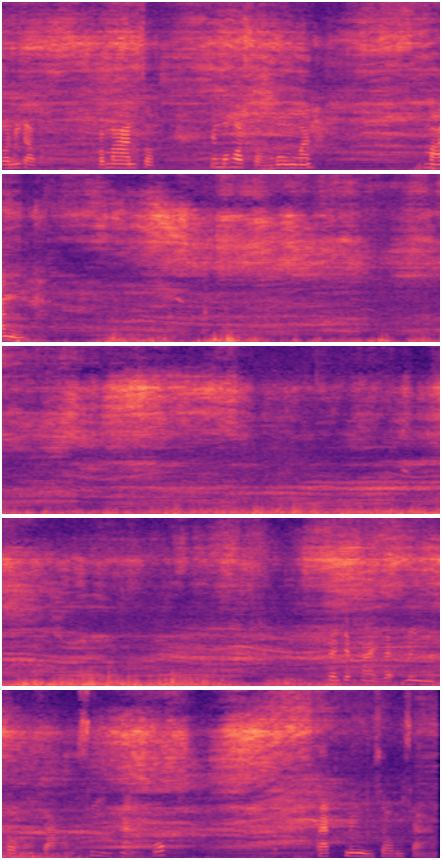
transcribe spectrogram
ตอนนี้กับประมาณสองยังมาหอดสองโมงมั้งมันได้จากไห้และหนึ่งสองสามสี่ห้าหก ตัดหนึ่งสองสาม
